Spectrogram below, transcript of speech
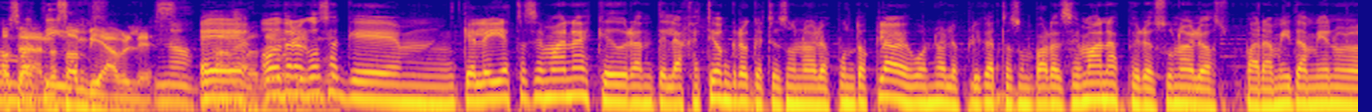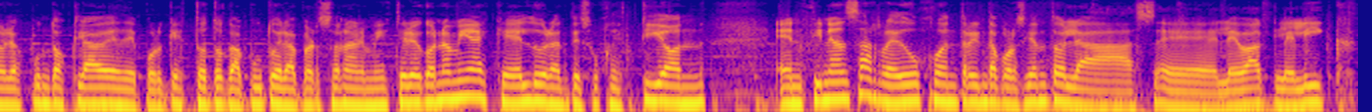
o sea, no son viables. No. Eh, otra tiempo. cosa que, mm, que leí esta semana es que durante la gestión, creo que este es uno de los puntos claves, vos no lo explicaste hace un par de semanas, pero es uno de los, para mí también uno de los puntos claves de por qué es Toto Caputo la persona del Ministerio de Economía, es que él durante su gestión en finanzas redujo en 30% las eh, LEVAC, LELIC,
